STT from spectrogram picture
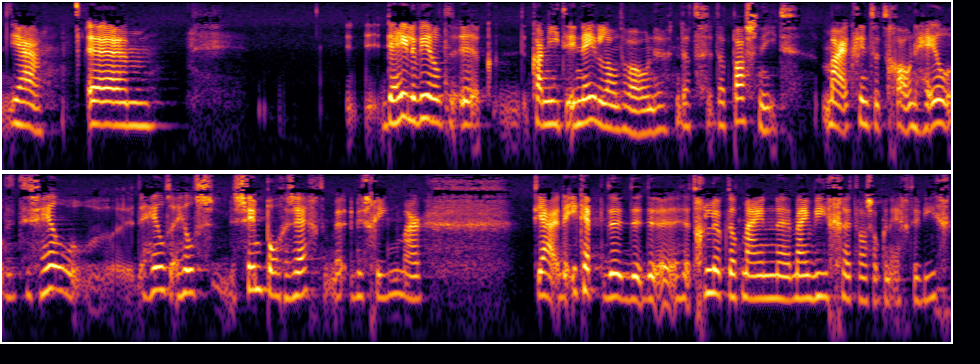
ja. Um, de hele wereld uh, kan niet in Nederland wonen. Dat, dat past niet. Maar ik vind het gewoon heel. Het is heel, heel, heel simpel gezegd, misschien. Maar ja, ik heb de, de, de, het geluk dat mijn, uh, mijn wieg, het was ook een echte wieg,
